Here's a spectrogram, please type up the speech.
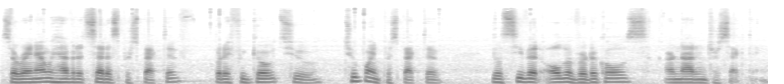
So right now we have it set as perspective, but if we go to two-point perspective, you'll see that all the verticals are not intersecting.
